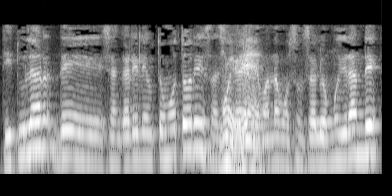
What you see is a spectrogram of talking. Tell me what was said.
titular de Sancarelli Automotores, así que le mandamos un saludo muy grande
